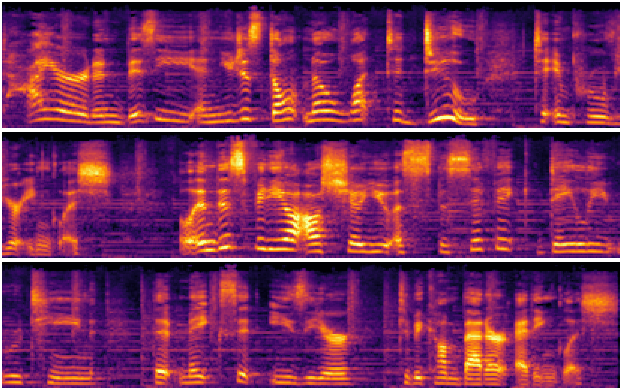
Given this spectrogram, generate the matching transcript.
tired and busy and you just don't know what to do to improve your English? Well, in this video, I'll show you a specific daily routine that makes it easier to become better at English.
